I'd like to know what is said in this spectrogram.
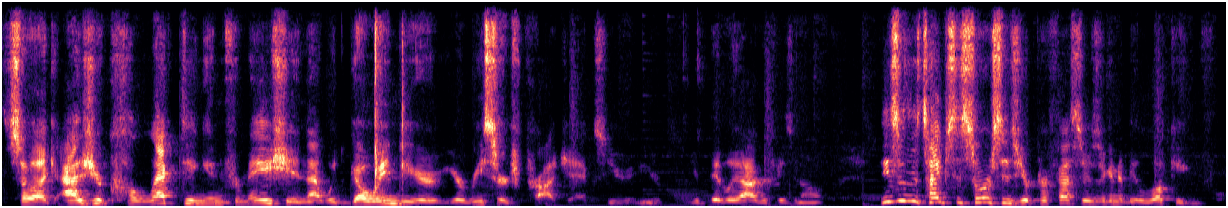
so like as you're collecting information that would go into your, your research projects, your, your, your bibliographies and all, these are the types of sources your professors are going to be looking for.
